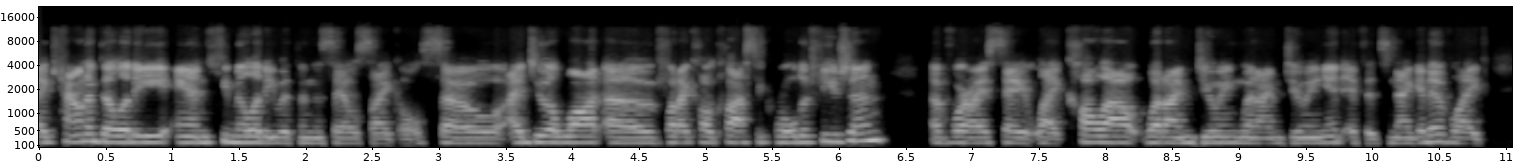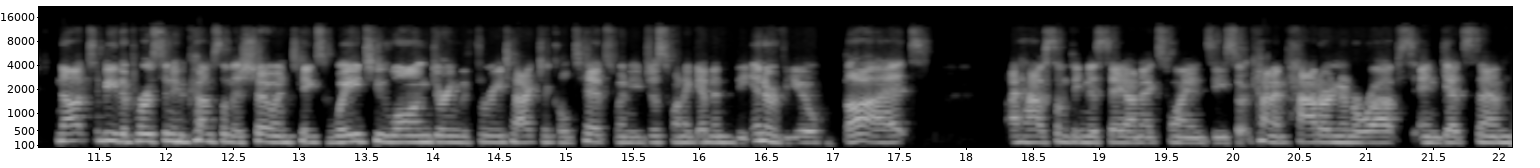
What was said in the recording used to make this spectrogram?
accountability and humility within the sales cycle. So I do a lot of what I call classic role diffusion, of where I say, like, call out what I'm doing when I'm doing it if it's negative. Like, not to be the person who comes on the show and takes way too long during the three tactical tips when you just want to get into the interview, but I have something to say on X, Y, and Z. So it kind of pattern interrupts and gets them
